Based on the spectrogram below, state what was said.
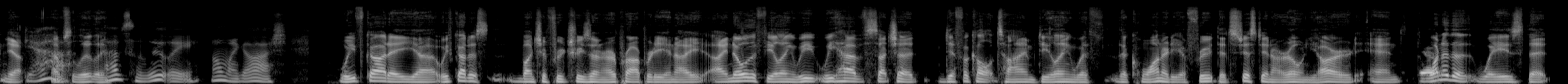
Yeah, yeah, absolutely, absolutely. Oh my gosh, We've got a uh, we've got a bunch of fruit trees on our property, and I I know the feeling. We we have such a difficult time dealing with the quantity of fruit that's just in our own yard. And yeah. one of the ways that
